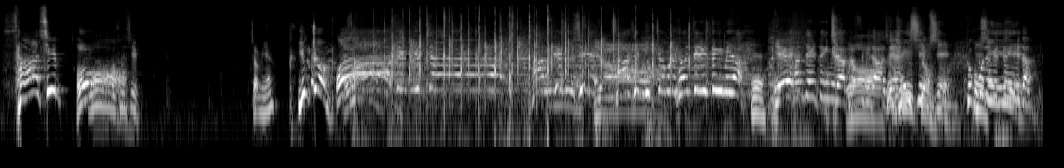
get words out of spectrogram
40 어? 사실 점이야? 6점. 46 46점으로 현재 1등입니다. 예, 현재 1등입니다. 그렇습니다. 네. KCMC 독보적 혹시 1등입니다.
